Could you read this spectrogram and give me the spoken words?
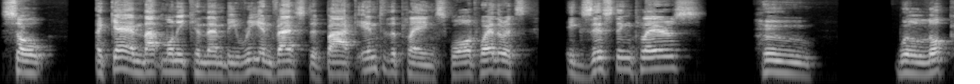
So again, that money can then be reinvested back into the playing squad, whether it's existing players who will look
